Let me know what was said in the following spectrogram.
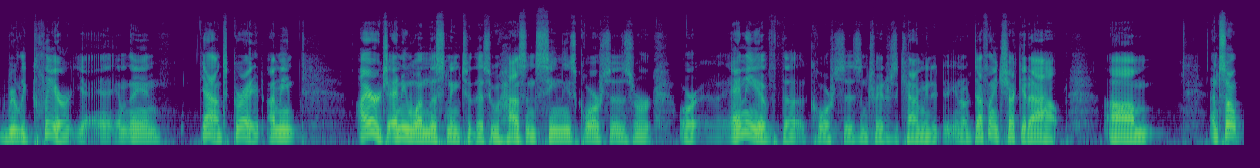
really clear. Yeah, I mean, yeah, it's great. I mean, I urge anyone listening to this who hasn't seen these courses or or any of the courses in Traders Academy to you know definitely check it out. Um, and so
